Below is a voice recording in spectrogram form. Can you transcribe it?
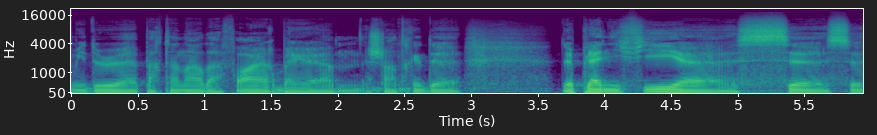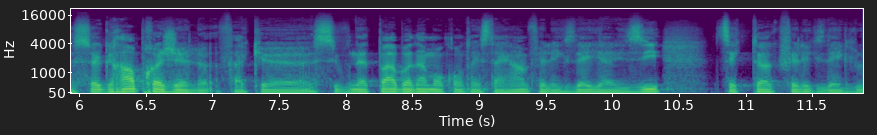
mes deux partenaires d'affaires, ben, je suis en train de de planifier euh, ce, grand projet-là. Fait que euh, si vous n'êtes pas abonné à mon compte Instagram, Félix Daigle. TikTok, Félix Daigle.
